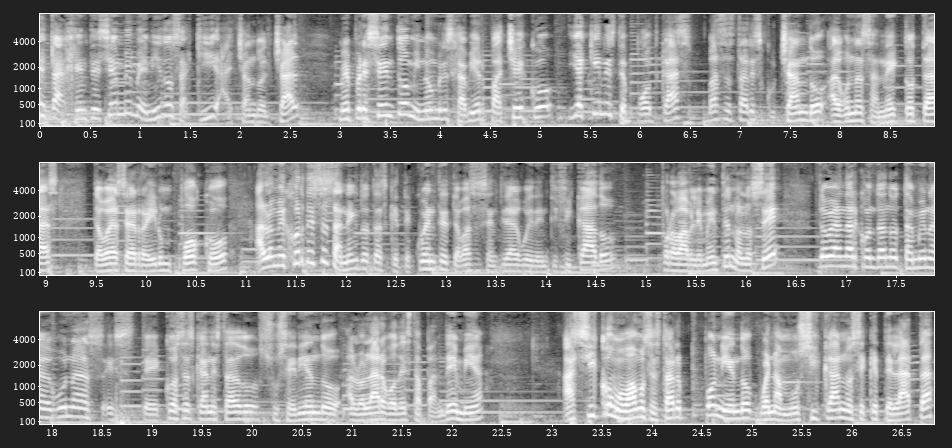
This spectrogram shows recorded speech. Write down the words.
¿Qué tal gente? Sean bienvenidos aquí a Echando el Chal. Me presento, mi nombre es Javier Pacheco y aquí en este podcast vas a estar escuchando algunas anécdotas, te voy a hacer reír un poco. A lo mejor de esas anécdotas que te cuente te vas a sentir algo identificado, probablemente, no lo sé. Te voy a andar contando también algunas este, cosas que han estado sucediendo a lo largo de esta pandemia. Así como vamos a estar poniendo buena música, no sé qué te lata,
